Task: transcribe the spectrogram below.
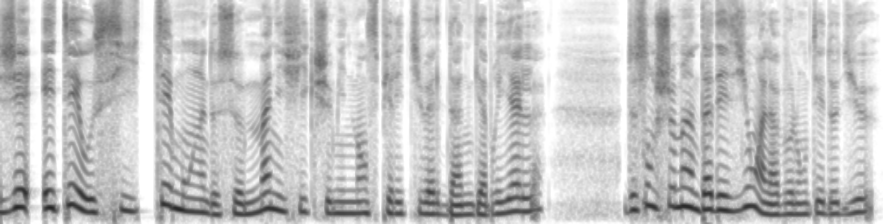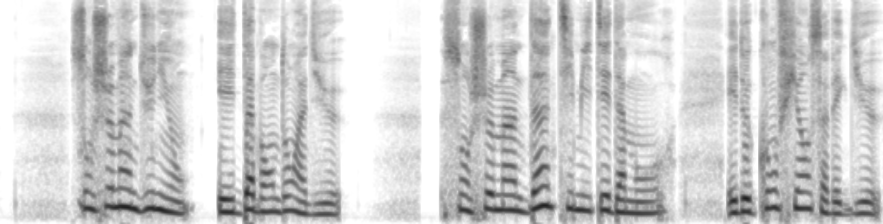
J'ai été aussi témoin de ce magnifique cheminement spirituel d'Anne Gabriel, de son chemin d'adhésion à la volonté de Dieu, son chemin d'union et d'abandon à Dieu, son chemin d'intimité d'amour et de confiance avec Dieu,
